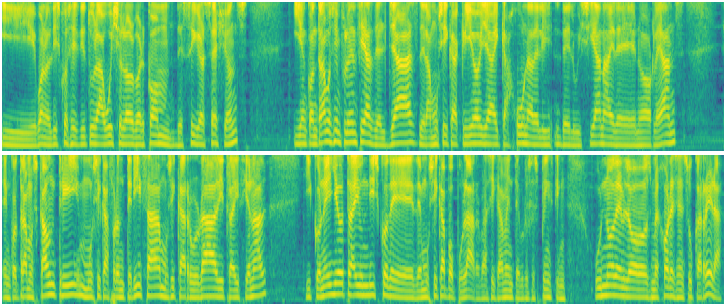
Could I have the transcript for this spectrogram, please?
Y bueno, el disco se titula We Shall Overcome The Cigar Sessions. Y encontramos influencias del jazz, de la música criolla y cajuna de, de Luisiana y de Nueva Orleans. Encontramos country, música fronteriza, música rural y tradicional. Y con ello trae un disco de, de música popular, básicamente, Bruce Springsteen. Uno de los mejores en su carrera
